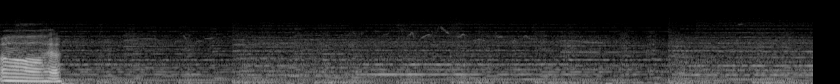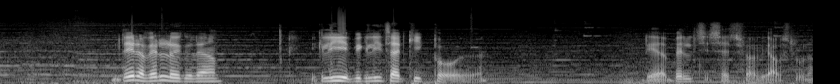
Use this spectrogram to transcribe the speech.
Åh, oh, ja. Det er da vellykket der. Kan lige, vi kan lige tage et kig på øh, det her ability set, før vi afslutter.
